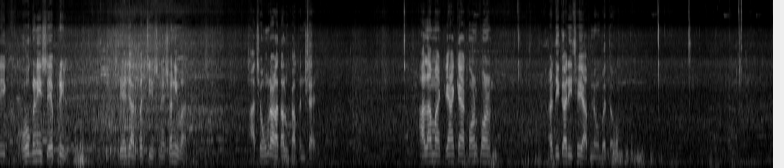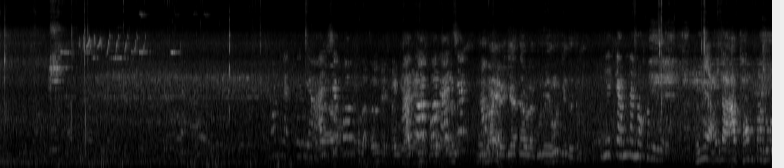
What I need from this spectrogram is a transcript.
એક ઓગણીસ એપ્રિલ બે હજાર પચીસ ને શનિવાર. આ છે ઉમરાળા તાલુકા પંચાયત. હાલામાં ક્યાં ક્યાં કોણ કોણ અધિકારી છે આપને હું બતાવું. એ કે અમને ન ખબર હોય. એટલે આ આ ફોર્મ પાછું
